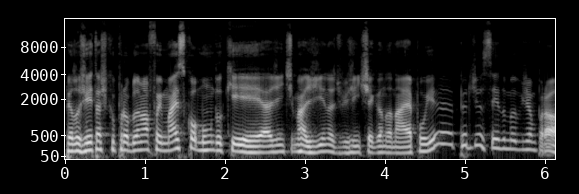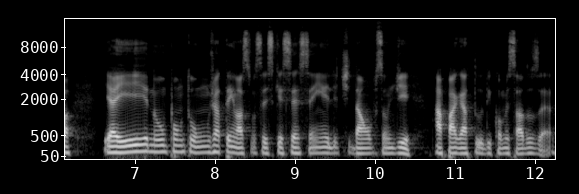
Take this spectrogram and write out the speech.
pelo jeito, acho que o problema foi mais comum do que a gente imagina, de gente chegando na Apple e ah, perdi a senha do meu Vision Pro. E aí no 1.1 já tem lá, se você esquecer a senha, ele te dá uma opção de apagar tudo e começar do zero.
